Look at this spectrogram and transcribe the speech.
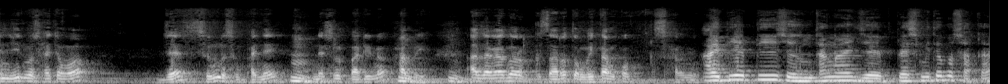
इन्जिन मो साइतङ जे सोंनो सोंफायनाय नेशनल पार्टि न हाबि आ जागा दर गोसारो तंगै तांको सारनो आइपिएफ नि जों थांनाय जे प्रेस मिटआवबो साका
